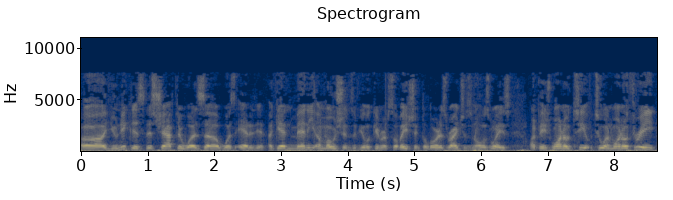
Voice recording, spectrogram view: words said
uh, uniqueness. This chapter was uh, was added in. Again, many emotions. If you look in Rav Soloveitchik, the Lord is righteous in all His ways. On page 102 and 103,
